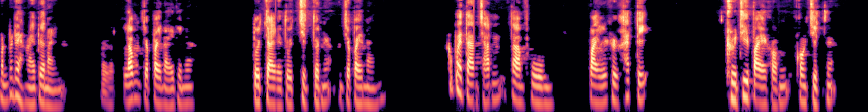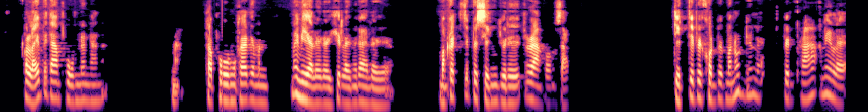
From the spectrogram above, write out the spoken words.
มันไม่ได้หายไปไหนนะแล้วมันจะไปไหนทีเนี้ยตัวใจตัวจิตตัวเนี้ยมันจะไปไหน ก็ไปตามชั้นตามภูมิไปก็คือคติ คือที่ไปของของจิตเนี่ยก็ไหลไปตามภูมินั้นๆ ถ้าภูมิเขาเนี่ยมันไม่มีอะไรเลยคิดอะไรไม่ได้เลย มันก็จะไปสิงอยู่ในร่างของสัตว์ จิตที่เป็นคนเป็นมนุษย์นี่แหละ เป็นพระนี่แหละ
